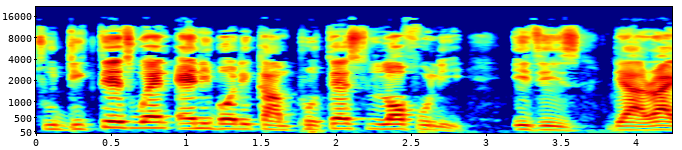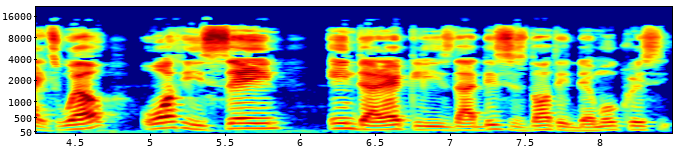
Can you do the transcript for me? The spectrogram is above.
to dictate when anybody can protest lawfully. It is their right. Well, what he's saying indirectly is that this is not a democracy.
